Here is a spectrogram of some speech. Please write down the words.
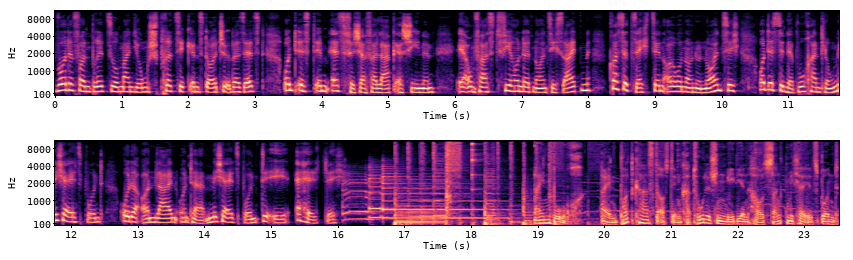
wurde von Brit Sohmann-Jung spritzig ins Deutsche übersetzt und ist im S. Fischer Verlag erschienen. Er umfasst 490 Seiten, kostet 16,99 Euro und ist in der Buchhandlung Michaelsbund oder online unter michaelsbund.de erhältlich. Ein Buch. Ein Podcast aus dem katholischen Medienhaus St. Michaelsbund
